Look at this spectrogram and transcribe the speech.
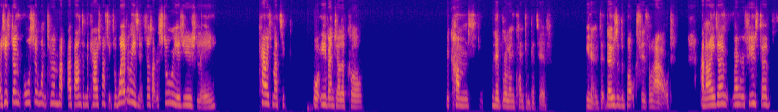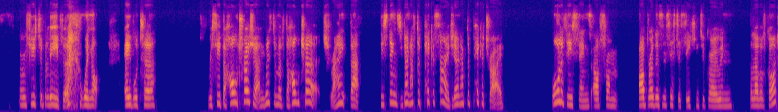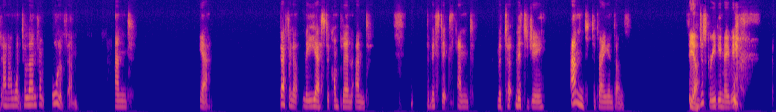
I just don't also want to ab- abandon the charismatic for whatever reason. It feels like the story is usually charismatic or evangelical becomes liberal and contemplative. You know that those are the boxes allowed, and I don't. I refuse to. I refuse to believe that we're not able to receive the whole treasure and wisdom of the whole church. Right? That these things you don't have to pick a side. You don't have to pick a tribe. All of these things are from our brothers and sisters seeking to grow in the love of God, and I want to learn from all of them. And yeah, definitely yes to Compline and the mystics and lit- liturgy and to praying in tongues. So yeah, I'm just greedy, maybe.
